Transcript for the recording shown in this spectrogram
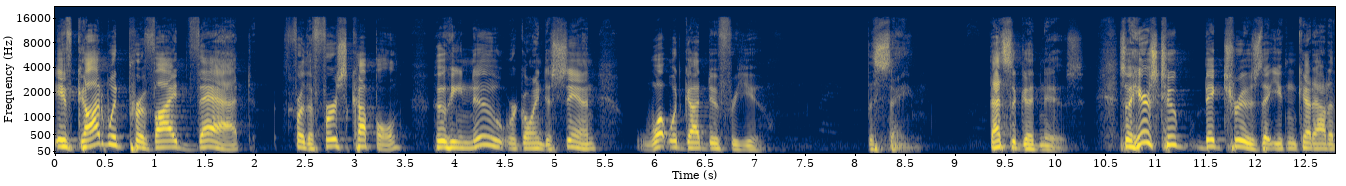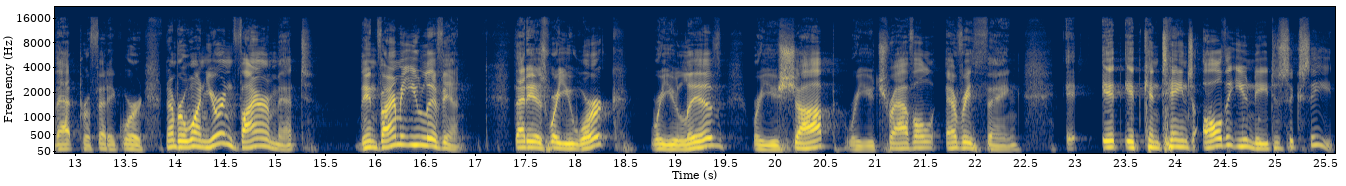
If God would provide that for the first couple who he knew were going to sin, what would God do for you? The same. That's the good news. So here's two big truths that you can cut out of that prophetic word. Number one, your environment, the environment you live in, that is where you work, where you live, where you shop, where you travel, everything, it, it, it contains all that you need to succeed.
